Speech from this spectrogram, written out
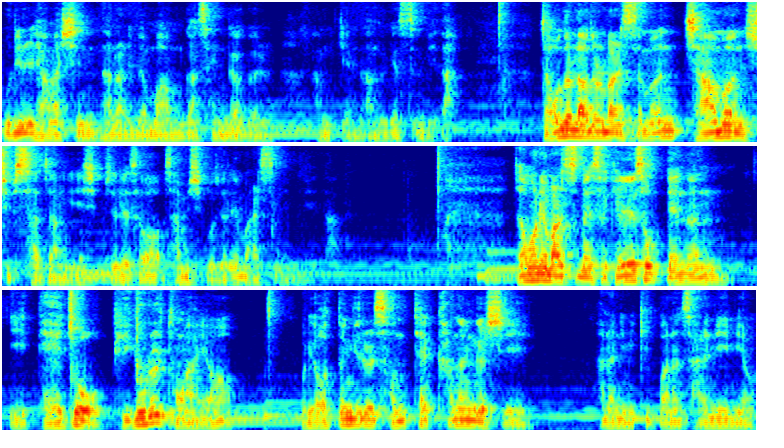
우리를 향하신 하나님의 마음과 생각을 함께 나누겠습니다. 자, 오늘 나눌 말씀은 잠언 14장 20절에서 35절의 말씀입니다. 잠언의 말씀에서 계속되는 이 대조, 비교를 통하여 우리가 어떤 길을 선택하는 것이 하나님이 기뻐하는 삶이며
